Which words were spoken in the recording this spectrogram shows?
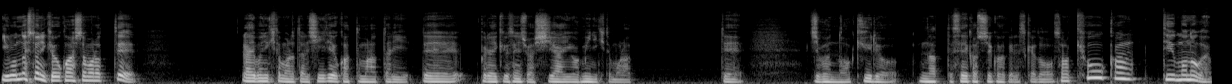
いろんな人に共感してもらってライブに来てもらったり CD を買ってもらったりでプロ野球選手は試合を見に来てもらって自分の給料になって生活していくわけですけどその共感っていうものが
